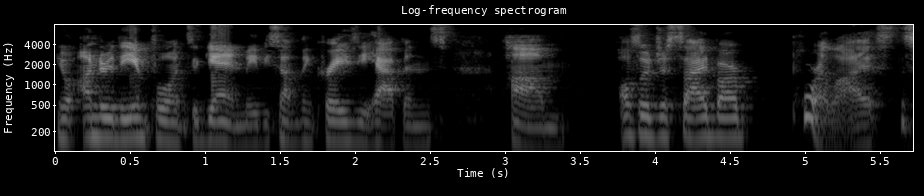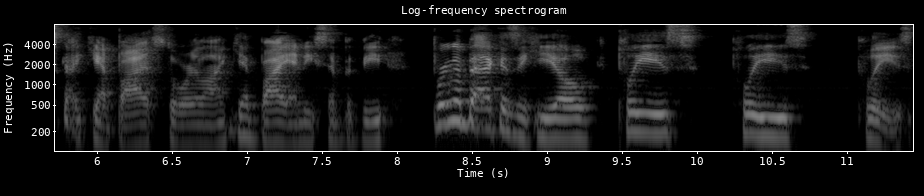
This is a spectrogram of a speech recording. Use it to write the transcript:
you know under the influence again. Maybe something crazy happens. Um, also, just sidebar, poor Elias. This guy can't buy a storyline, can't buy any sympathy. Bring him back as a heel, please, please, please.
